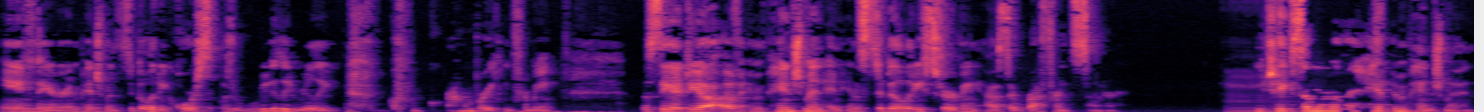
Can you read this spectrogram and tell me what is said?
in their impingement stability course that was really, really groundbreaking for me was the idea of impingement and instability serving as a reference center. You take Mm. someone with a hip impingement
